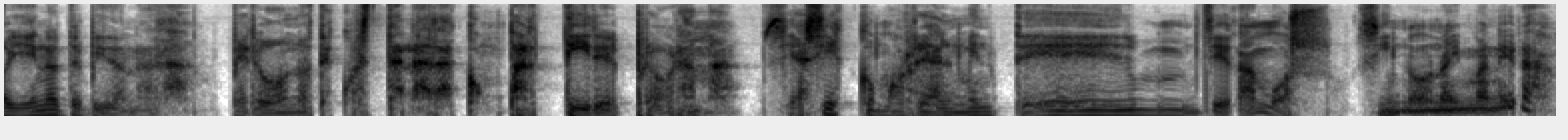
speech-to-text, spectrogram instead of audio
Oye, no te pido nada, pero no te cuesta nada compartir el programa. Si así es como realmente llegamos, si no, no hay manera.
